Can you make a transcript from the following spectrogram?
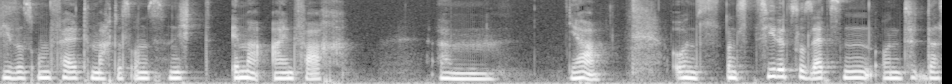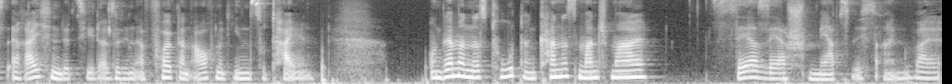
dieses Umfeld macht es uns nicht immer einfach, ähm, ja, uns, uns Ziele zu setzen und das erreichende Ziel, also den Erfolg dann auch mit ihnen zu teilen. Und wenn man das tut, dann kann es manchmal sehr, sehr schmerzlich sein, weil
